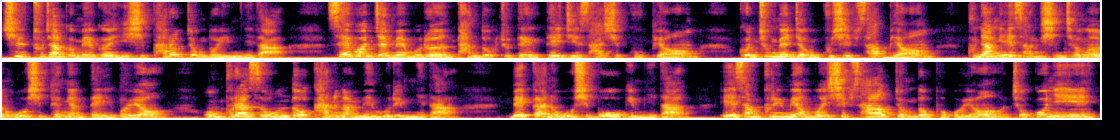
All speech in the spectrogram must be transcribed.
실투자 금액은 28억 정도입니다. 세 번째 매물은 단독주택 대지 49평, 건축 면적은 94평, 분양 예상 신청은 50평형대이고요. 온 플러스 온도 가능한 매물입니다. 매가는 55억입니다. 예상 프리미엄은 14억 정도 보고요. 조건이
